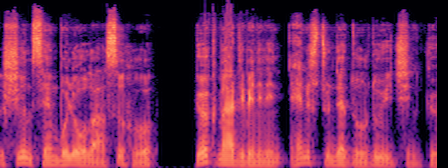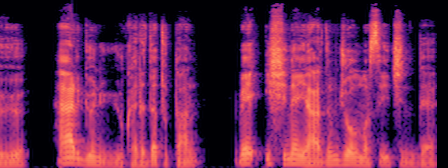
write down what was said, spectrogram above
Işığın sembolü olan Sıhu, gök merdiveninin en üstünde durduğu için göğü her gün yukarıda tutan ve işine yardımcı olması için de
